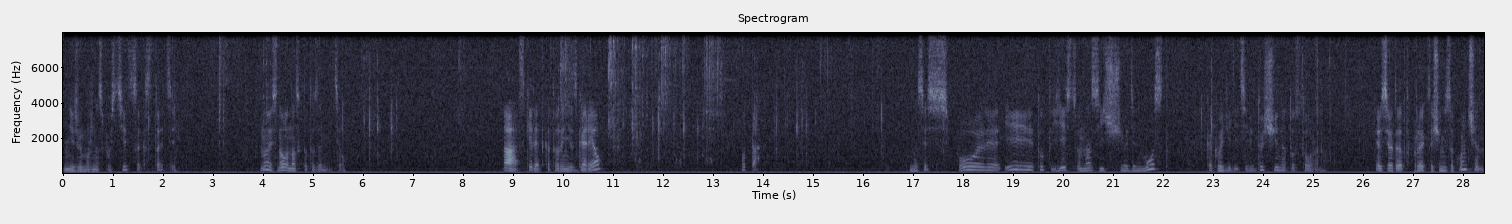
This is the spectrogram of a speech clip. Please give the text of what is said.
ниже можно спуститься, кстати. Ну и снова нас кто-то заметил. А, скелет, который не сгорел. Вот так. У нас есть поле. И тут есть у нас еще один мост. Как вы видите, ведущий на ту сторону. Если этот проект еще не закончен,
